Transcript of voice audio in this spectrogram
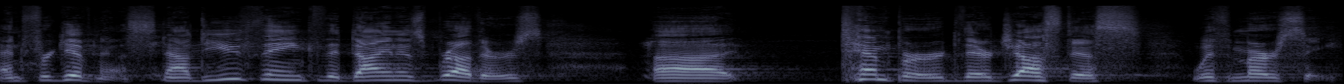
and forgiveness. Now, do you think that Dinah's brothers uh, tempered their justice with mercy?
